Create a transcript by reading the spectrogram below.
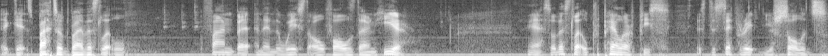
it gets battered by this little fan bit, and then the waste all falls down here. Yeah, so this little propeller piece is to separate your solids.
